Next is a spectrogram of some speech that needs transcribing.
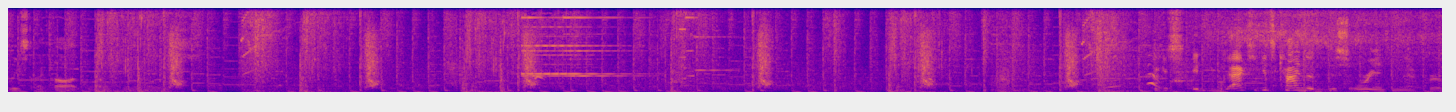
At least I thought that was what it was. It, actually gets kind of disorienting there for a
